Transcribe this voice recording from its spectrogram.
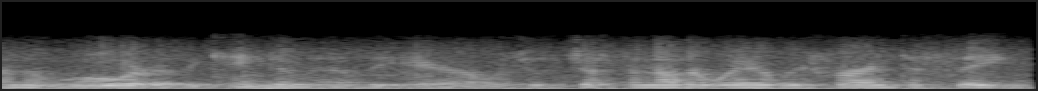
and the ruler of the kingdom of the air, which is just another way of referring to Satan.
